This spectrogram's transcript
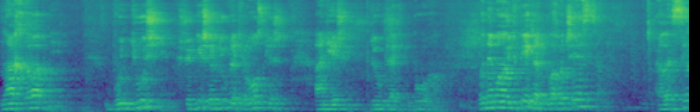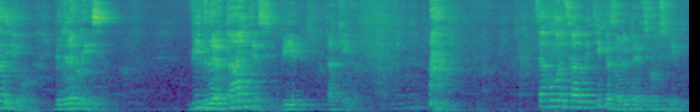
нахабні, бундючні, що більше люблять розкіш, аніж люблять Бога. Вони мають вигляд благочестя, але сили його відреклися. Відвертайтесь від таких. Це говориться не тільки за людей цього світу.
